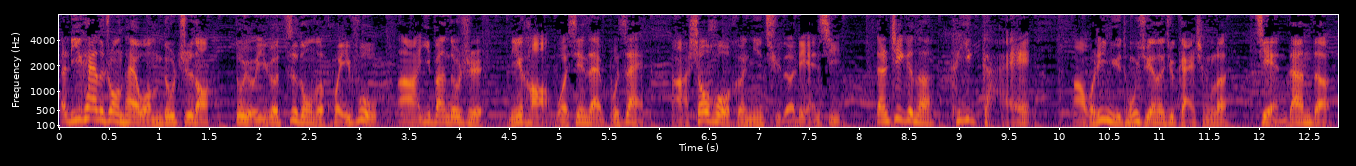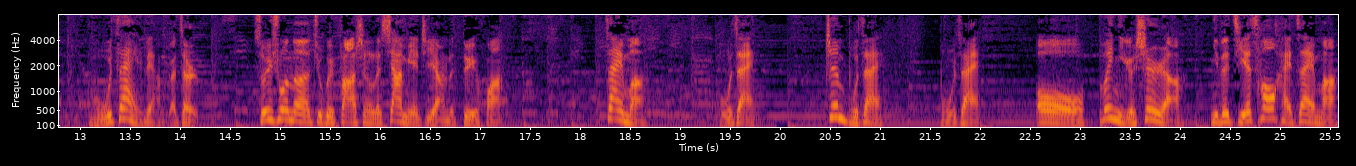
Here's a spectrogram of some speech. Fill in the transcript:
那离开的状态，我们都知道都有一个自动的回复啊，一般都是你好，我现在不在啊，稍后和您取得联系。但这个呢可以改啊，我这女同学呢就改成了简单的不在两个字儿，所以说呢就会发生了下面这样的对话：在吗？不在，真不在，不在。哦，问你个事儿啊，你的节操还在吗？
